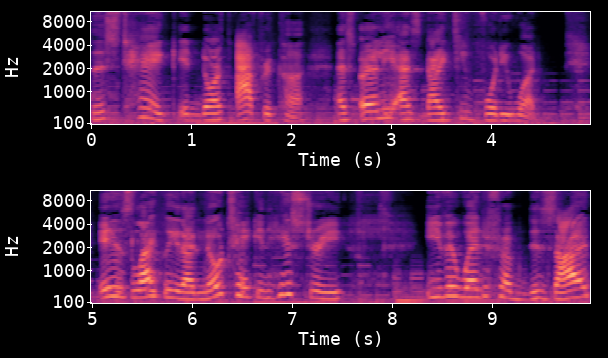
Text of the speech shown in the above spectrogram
this tank in North Africa as early as 1941. It is likely that no tank in history even went from design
